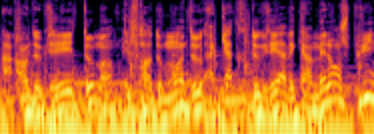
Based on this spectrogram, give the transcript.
à 1 degré. Demain, il fera de moins 2 à 4 degrés avec un mélange pluie-neige.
